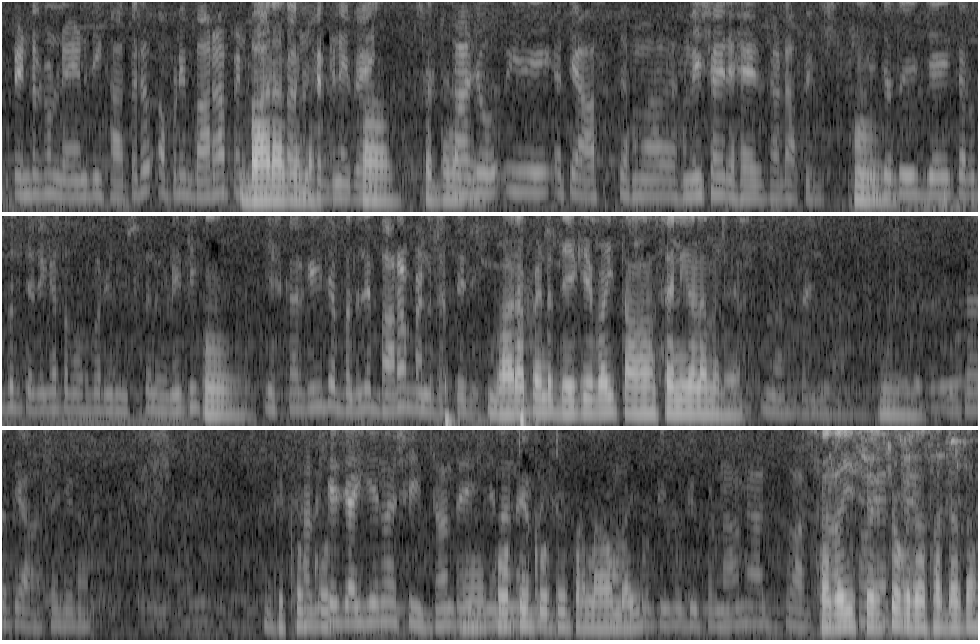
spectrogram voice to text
ਪਿੰਡ ਨੂੰ ਲੈਣ ਦੀ ਖਾਤਰ ਆਪਣੇ 12 ਪਿੰਡ ਨੂੰ ਛੱਡਣੇ ਪਏ। ਤਾਂ ਜੋ ਇਹ ਇਤਿਹਾਸ ਹਮੇਸ਼ਾ ਹੀ ਰਹੇ ਸਾਡਾ ਪਿੰਡ। ਜਦੋਂ ਜੇਕਰ ਉਧਰ ਚਲੇ ਗਿਆ ਤਾਂ ਬਹੁਤ ਬੜੀ ਮੁਸ਼ਕਲ ਹੋਣੀ ਸੀ। ਇਸ ਕਰਕੇ ਇਹਦੇ ਬਦਲੇ 12 ਪਿੰਡ ਦਿੱਤੇ ਸੀ 12 ਪਿੰਡ ਦੇ ਕੇ ਬਾਈ ਤਾਂ ਸੈਣੀ ਵਾਲਾ ਮਿਲਿਆ। ਹਾਂ ਸੈਣੀ ਵਾਲਾ। ਇਹਦਾ ਇਤਿਹਾਸ ਹੈ ਜਿਹੜਾ। ਦੇਖੋ ਸਦਕੇ ਜਾਈਏ ਨਾ ਸ਼ਹੀਦਾਂ ਤੇ ਕੋਟੀ ਕੋਟੀ ਪ੍ਰਣਾਮ ਬਾਈ। ਕੋਟੀ ਕੋਟੀ ਪ੍ਰਣਾਮ ਅੱਜ ਸਵਾਗਤ ਸਦਾ ਹੀ ਸਿਰ ਝੁਕਦਾ ਸਾਡਾ ਤਾਂ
